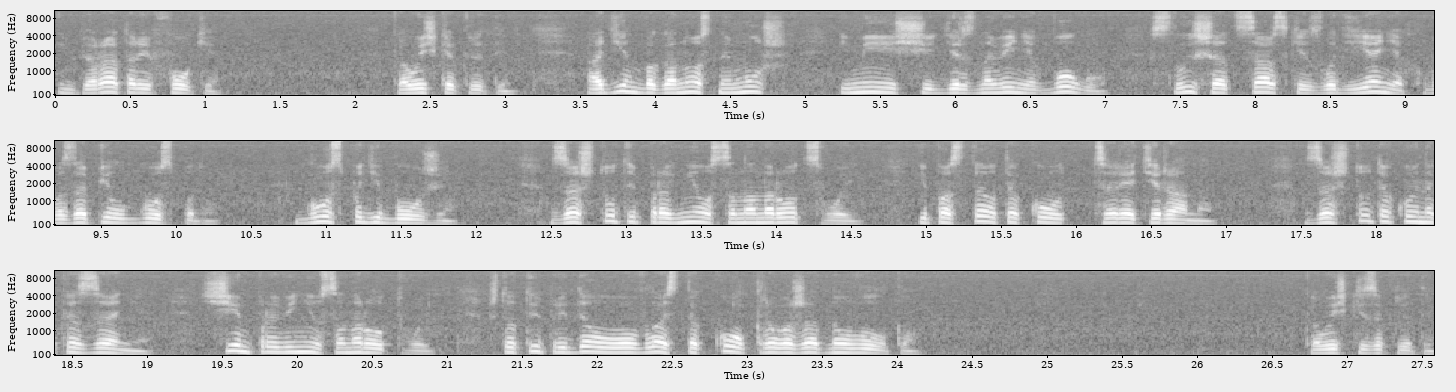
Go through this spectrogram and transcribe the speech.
императоре Фоке. Кавычки открыты. Один богоносный муж, имеющий дерзновение к Богу, слыша о царских злодеяниях, возопил Господу. «Господи Боже, за что ты прогнился на народ свой и поставил такого царя-тирана? За что такое наказание? Чем провинился народ твой, что ты предал его власть такого кровожадного волка?» Кавычки закрыты.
